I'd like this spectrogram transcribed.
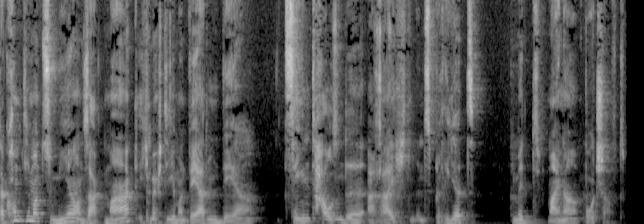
Da kommt jemand zu mir und sagt, Marc, ich möchte jemand werden, der Zehntausende erreicht und inspiriert mit meiner Botschaft.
